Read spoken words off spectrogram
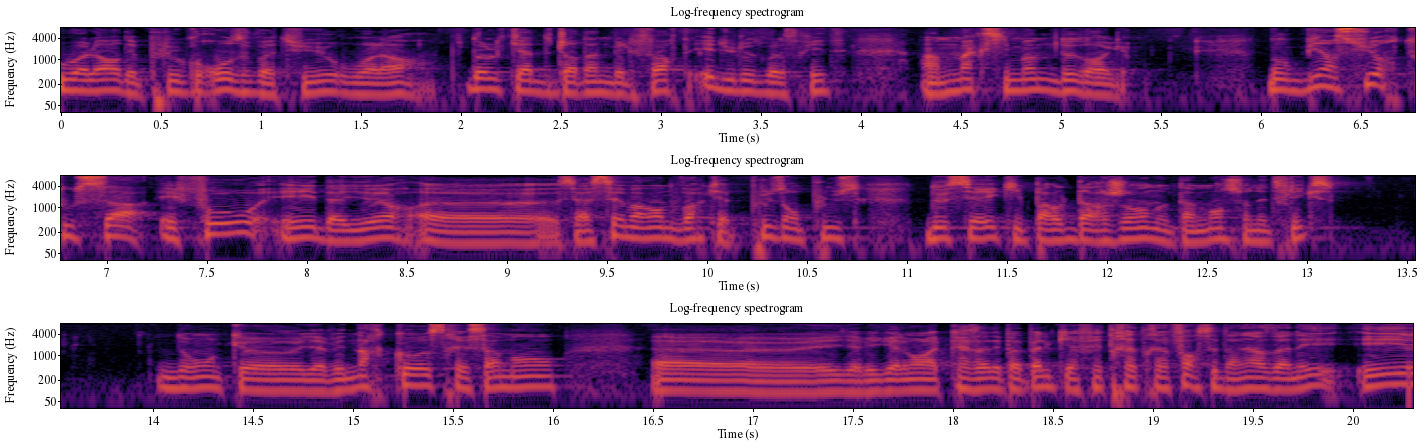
ou alors des plus grosses voitures ou alors dans le cas de Jordan Belfort et du lot de Wall Street un maximum de drogue. Donc bien sûr tout ça est faux et d'ailleurs euh, c'est assez marrant de voir qu'il y a de plus en plus de séries qui parlent d'argent notamment sur Netflix. Donc euh, il y avait Narcos récemment, euh, il y avait également la Casa des Papel qui a fait très très fort ces dernières années et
